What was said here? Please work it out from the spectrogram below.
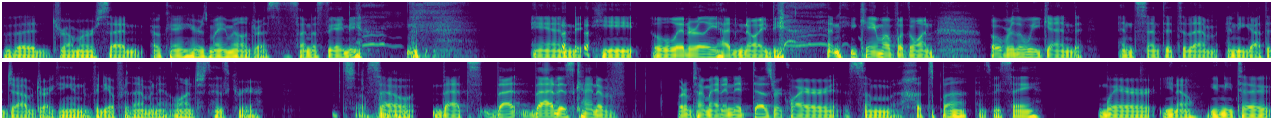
the drummer said, Okay, here's my email address. Send us the idea. and he literally had no idea. and he came up with one over the weekend and sent it to them. And he got the job directing a video for them and it launched his career. It's so, So that's that that is kind of what I'm talking about. And it does require some chutzpah, as we say, where, you know, you need to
